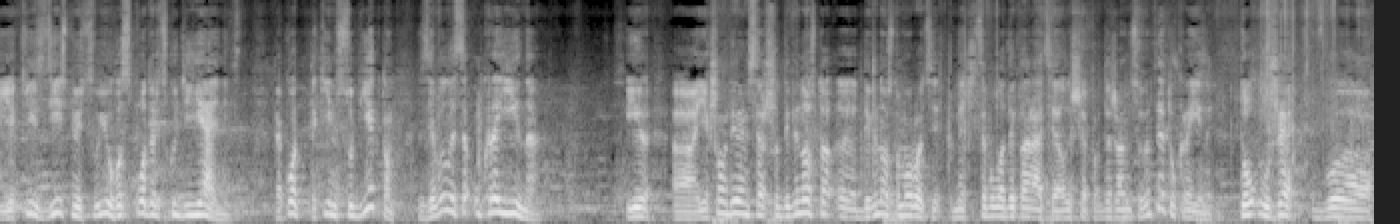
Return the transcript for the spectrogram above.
які здійснюють свою господарську діяльність. Так от таким суб'єктом з'явилася Україна. І е, якщо ми дивимося, що в 90, е, 90-му році значить, це була декларація лише про державний суверенітет України, то уже в е,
